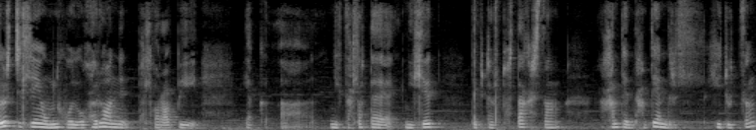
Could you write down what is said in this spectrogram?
2 жилийн өмнөх буюу 20 оны болохоор би яг нэг залуутай нийлээд тэг бид хоёр тусдаа гарсан хамт амьд хамтын амьдрал хийж үтсэн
